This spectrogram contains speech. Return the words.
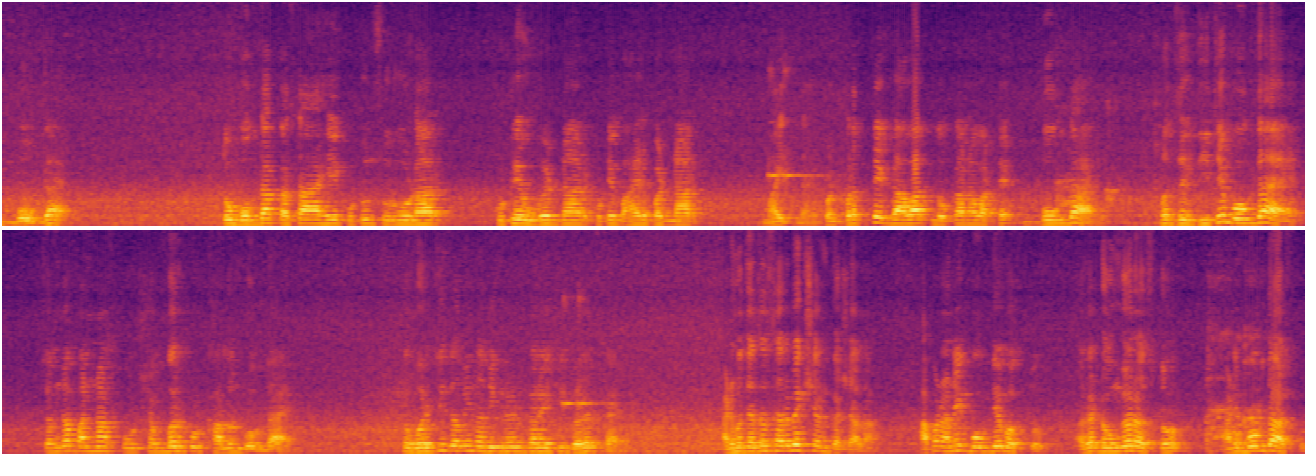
बोगदा आहे. तो बोगदा कसा आहे कुठून सुरू होणार कुठे उघडणार कुठे बाहेर पडणार माहीत नाही. पण प्रत्येक गावात लोकांना वाटते बोगदा आहे. मग जिथे बोगदा आहे समजा पन्नास फूट शंभर फूट खालून बोगदा आहे. तर वरची जमीन अधिग्रहण करायची गरज काय? आणि मग त्याचं सर्वेक्षण कशाला? आपण अनेक बोगदे बघतो. आता डोंगर असतो आणि बोगदा असतो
